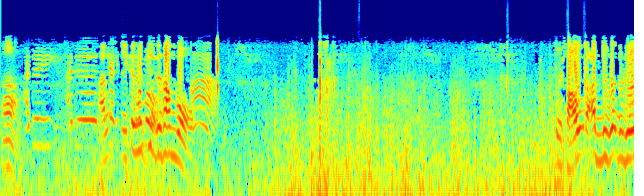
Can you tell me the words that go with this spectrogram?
Ha. Ada ada An- ikan kecil ikan kecil sambung. dia sambung. Ha. Oh, sauk tak ada pula tu dia.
